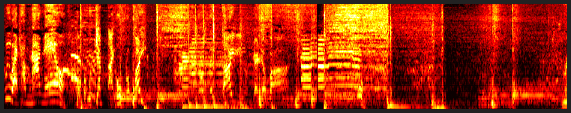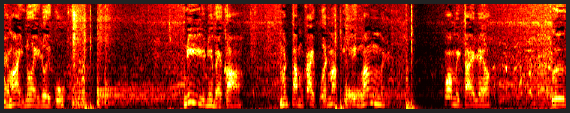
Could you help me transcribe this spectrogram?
เพื่อว่าทำนานแล้วบอกว่ากูจัดตายโอ้เราไปเราไปตายเดี๋ยวเดี๋ยวมาโอ้ไม่ไม่เหนื่อยเลยกู นี่นี่แบกามันตำใกล้เปือนมากกินเองมั้งมันว่าไม่ตายแล้วเออ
